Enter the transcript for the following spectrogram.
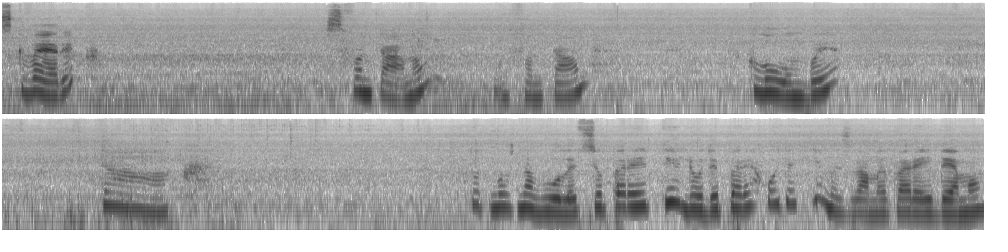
скверик з фонтаном. Вон фонтан. Клумби. Так. Тут можна вулицю перейти, люди переходять і ми з вами перейдемо.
